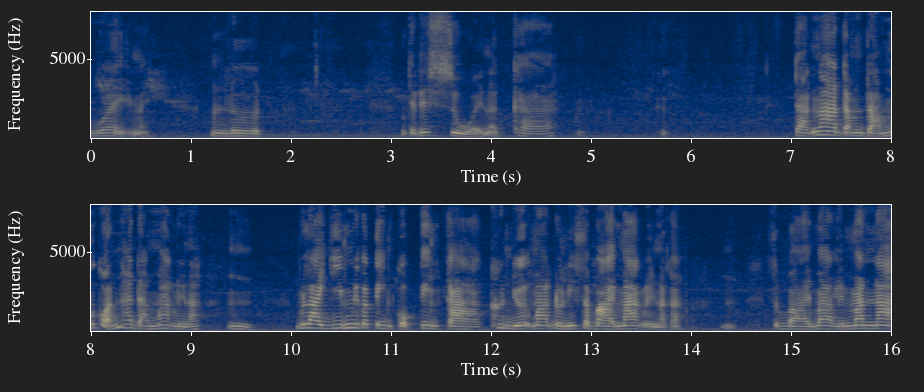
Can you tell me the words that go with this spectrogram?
ด้วยเห็นไหมมันเลิศ มันจะได้สวยนะคะ จากหน้าดำๆเมื่อก่อนหน้าดำมากเลยนะอืมเวลายิ้มนี่ก็ตีนกบตีนกาขึ้นเยอะมากเดี๋ยวนี้สบายมากเลยนะคะ สบายมากเลยมั่นหน้า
